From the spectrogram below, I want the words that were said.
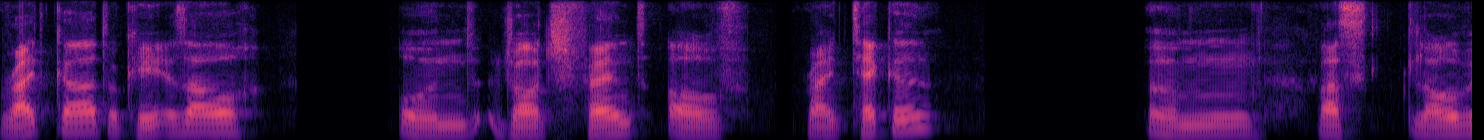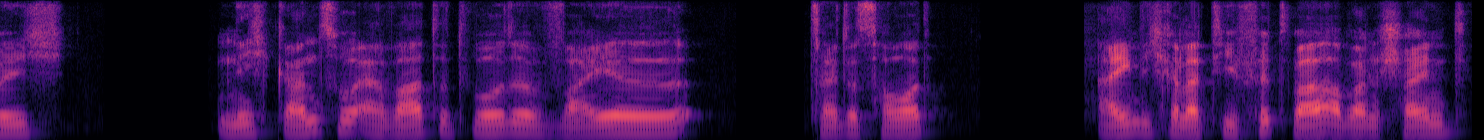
Right Guard, okay, ist er auch und George Fent auf Right Tackle, ähm, was glaube ich nicht ganz so erwartet wurde, weil Titus Howard eigentlich relativ fit war, aber anscheinend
